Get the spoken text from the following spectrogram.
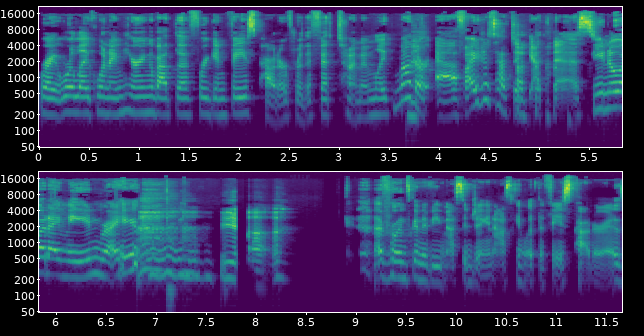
Right. Where like when I'm hearing about the friggin' face powder for the fifth time, I'm like, mother F, I just have to get this. You know what I mean? Right? yeah. Everyone's going to be messaging and asking what the face powder is.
